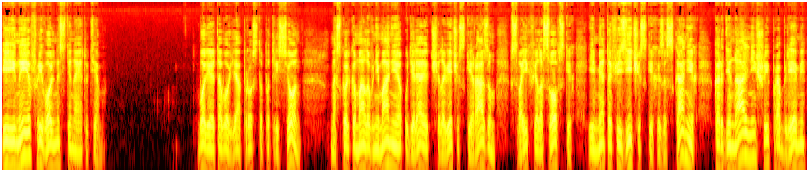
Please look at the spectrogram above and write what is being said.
и иные фривольности на эту тему. Более того, я просто потрясен, насколько мало внимания уделяет человеческий разум в своих философских и метафизических изысканиях кардинальнейшей проблеме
